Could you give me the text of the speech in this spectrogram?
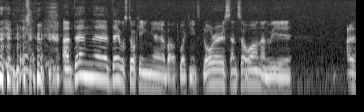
and then uh, they was talking uh, about Viking explorers and so on, and we I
